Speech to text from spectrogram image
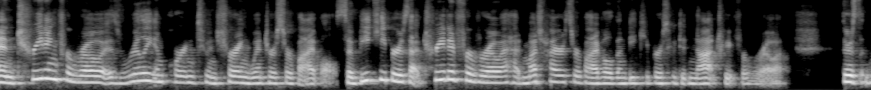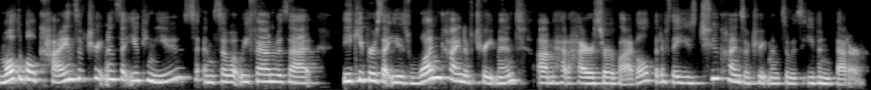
and treating for varroa is really important to ensuring winter survival. So beekeepers that treated for varroa had much higher survival than beekeepers who did not treat for varroa. There's multiple kinds of treatments that you can use. And so what we found was that beekeepers that used one kind of treatment um, had higher survival, but if they used two kinds of treatments, it was even better,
